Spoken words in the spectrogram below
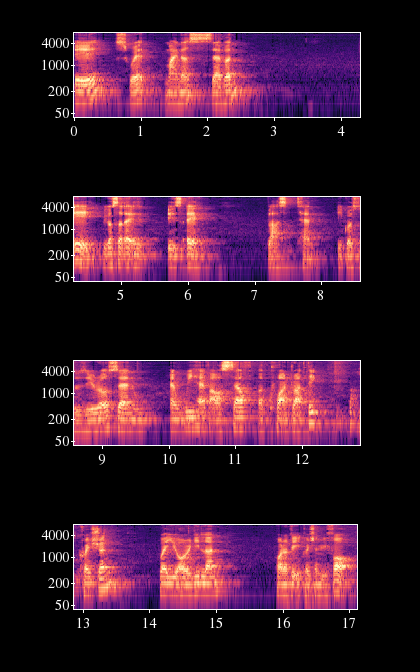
a squared minus 7 a because surd is a plus 10 equals to 0 and, and we have ourselves a quadratic equation where you already learned quadratic equation before.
